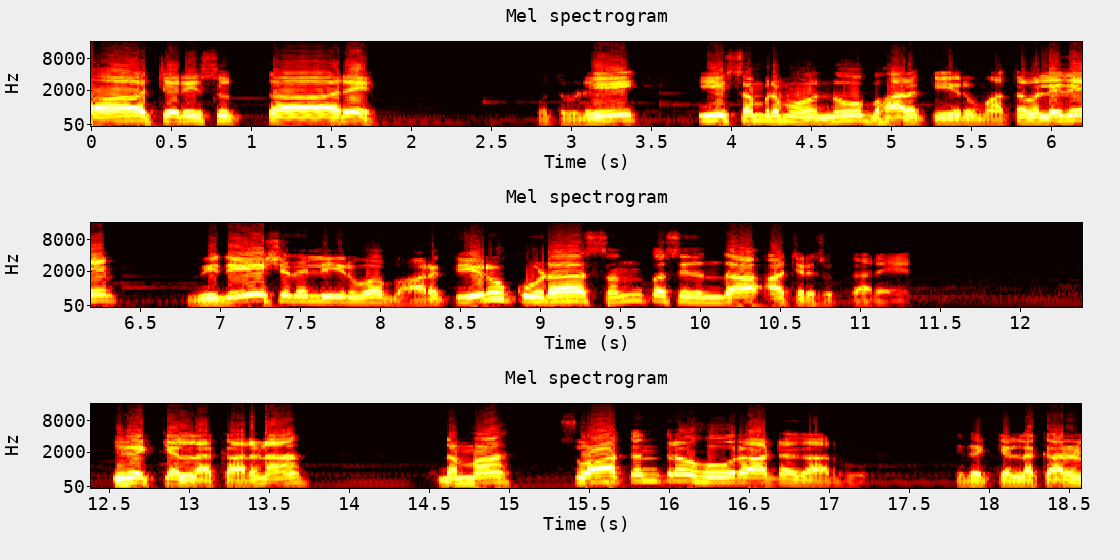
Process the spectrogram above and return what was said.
ಆಚರಿಸುತ್ತಾರೆ. ಮತ್ತು ನೋಡಿ, ಈ ಸಂಭ್ರಮವನ್ನು ಭಾರತೀಯರು ಮಾತ್ರವಲ್ಲದೆ ವಿದೇಶದಲ್ಲಿ ಇರುವ ಭಾರತೀಯರು ಕೂಡ ಸಂತಸದಿಂದ ಆಚರಿಸುತ್ತಾರೆ. ಇದಕ್ಕೆಲ್ಲ ಕಾರಣ ನಮ್ಮ ಸ್ವಾತಂತ್ರ್ಯ ಹೋರಾಟಗಾರರು. ಇದಕ್ಕೆಲ್ಲ ಕಾರಣ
